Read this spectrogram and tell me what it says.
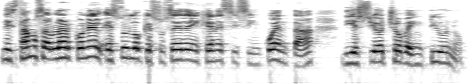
necesitamos hablar con él. Esto es lo que sucede en Génesis 50, 18, 21.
